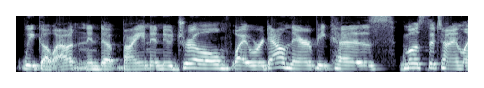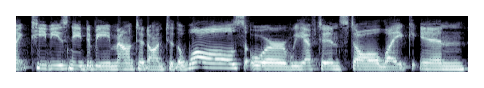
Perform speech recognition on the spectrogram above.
we go out and end up buying a new drill while we're down there because most of the time, like TVs need to be mounted onto the walls or we have to install like in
